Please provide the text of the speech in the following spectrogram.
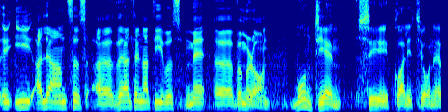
i aleancës dhe alternativës me VMRO-në. Mund të jenë si koalicione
